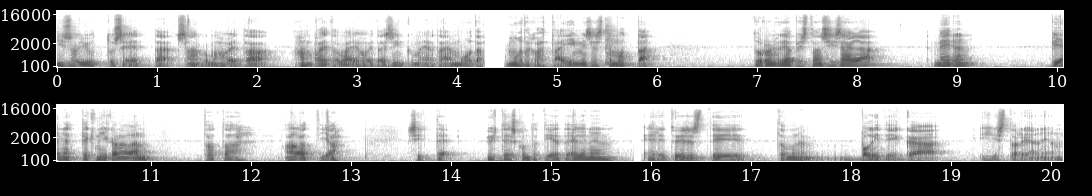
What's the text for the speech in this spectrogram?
iso juttu se, että saanko mä hoitaa hampaita vai hoitaisinko mä jotain muuta, muuta kohtaa ihmisestä, mutta Turun yliopiston sisällä meidän pienet tekniikan alan tota, alat ja sitten yhteiskuntatieteellinen, erityisesti politiikka ja historia, niin on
